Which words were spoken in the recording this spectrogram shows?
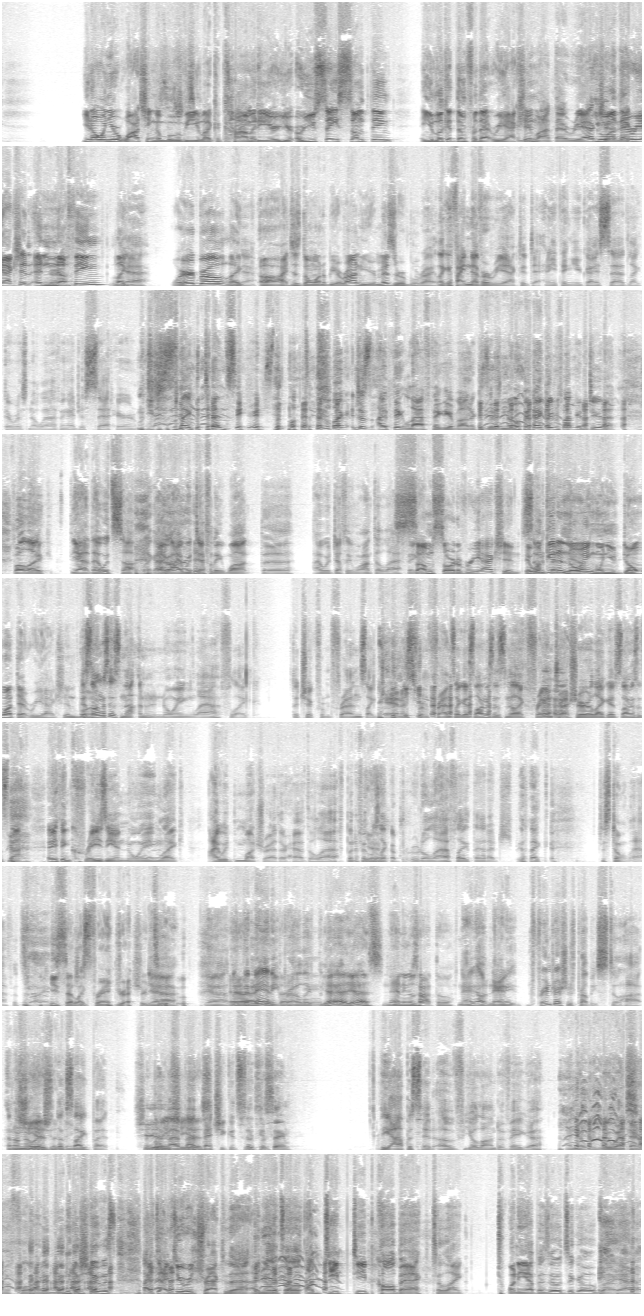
You know, when you're watching a movie like a comedy, or you or you say something and you look at them for that reaction, You want that reaction. you want that reaction, and nothing like Yeah. word, bro. Like, Yeah. oh, I just don't want to be around you. You're miserable. Right. Like if I never reacted to anything you guys said, like there was no laughing, I just sat here just like dead serious. The whole time. Like just I think laugh thinking about it because there's no way I could fucking do that. But like, yeah, that would suck. Like I, I would definitely want the I would definitely want the laughing. Some sort of reaction. It would get Something, annoying when you don't want that reaction. But as long as it's not an annoying laugh, like the chick from Friends, like Janice from Friends, like as long as it's not like Fran uh-huh. Drescher, like as long as it's not anything crazy annoying, like I would much rather have the laugh. But if it was Yeah. like a brutal laugh like that, I'd just be like, just don't laugh. It's fine. you said, like Just- Fran Drescher yeah, too. yeah, like Yeah, I the get nanny, bro. Like the Yeah, nanny. yeah. That's- Nanny was hot though. Nanny, oh, nanny. Fran Drescher's probably still hot. I don't She know what is, she I looks think. like, but She I, is. believe I, she I is. bet you could still Looks the same. the opposite of Yolanda Vega. I know we, we went there before, and she was. I, I do retract that. I know that's a, a deep, deep callback to like twenty episodes ago, but yeah.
